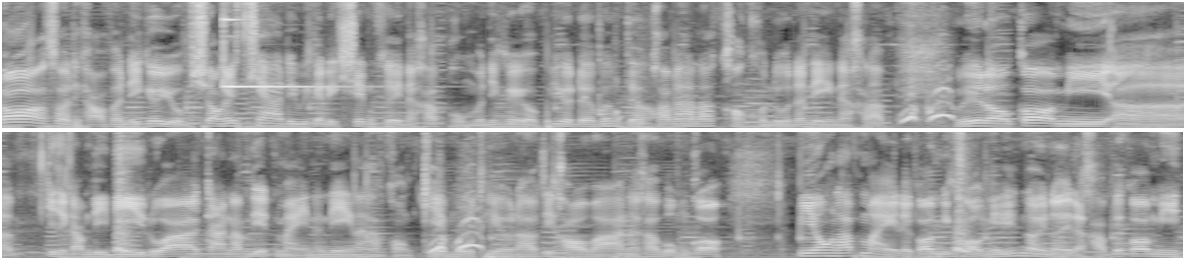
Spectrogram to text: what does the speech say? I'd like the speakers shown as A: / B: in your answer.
A: ก็สวัสดีครับวันนี้ก็อยู่ช่อง HK TV กันอีกเช่นเคยนะครับผมวันนี้ก็อยู่กับพี่เดิมเพิ่มเติมความน่ารักของคนดูนั่นเองนะครับวันนี้เราก็มีกิจกรรมดีๆ หรือว่าการอัปเดตใหม่นั่นเองนะครับของเกมโมเทลนะครับที่เข้ามานะครับผมก็ มีห้องรับใหม่แล้วก็มีของนิดๆหน่อยๆนะครับแล้วก็มี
